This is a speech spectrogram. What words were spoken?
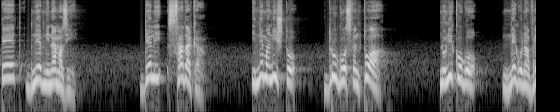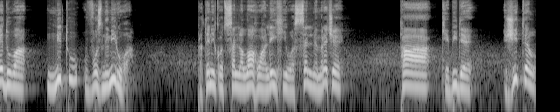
пет дневни намази. Дели садака и нема ништо друго освен тоа, но никого не го навредува, ниту вознемирува. Пратеникот саллаллаху алейхи васелем рече, таа ќе биде жител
